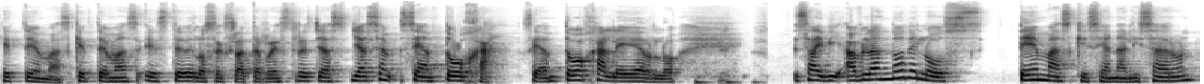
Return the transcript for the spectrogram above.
¿Qué temas? ¿Qué temas? Este de los extraterrestres ya, ya se, se antoja, se antoja leerlo. Saidi, hablando de los temas que se analizaron,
